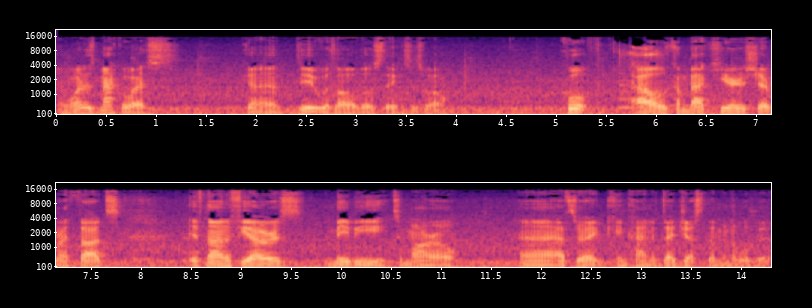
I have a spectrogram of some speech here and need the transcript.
And what is macOS gonna do with all those things as well? Cool. I'll come back here to share my thoughts. If not in a few hours, maybe tomorrow uh, after I can kind of digest them in a little bit.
